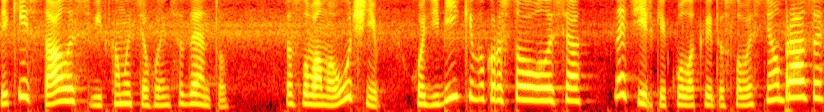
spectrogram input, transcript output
які стали свідками цього інциденту. За словами учнів, в ході бійки використовувалися не тільки кулаки та словесні образи,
